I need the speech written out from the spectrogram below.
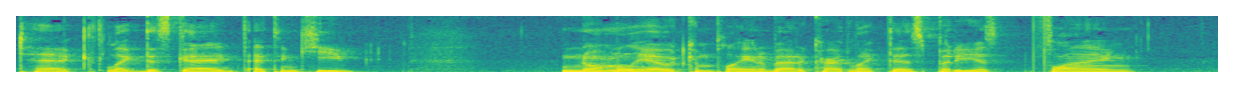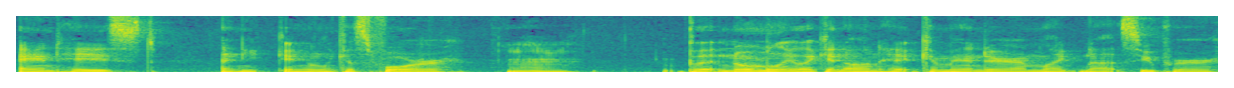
tech. Like this guy, I think he. Normally, I would complain about a card like this, but he has flying and haste, and he, and he only gets four. hmm But normally, like an on-hit commander, I'm like not super.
